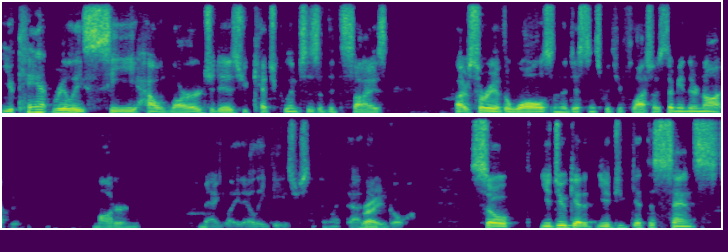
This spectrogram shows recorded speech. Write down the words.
you can't really see how large it is. You catch glimpses of the size, uh, sorry, of the walls in the distance with your flashlights. I mean, they're not modern maglite LEDs or something like that. Right. Go. So you do get you do get the sense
